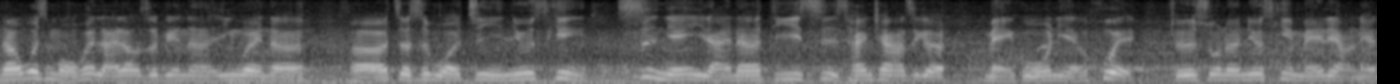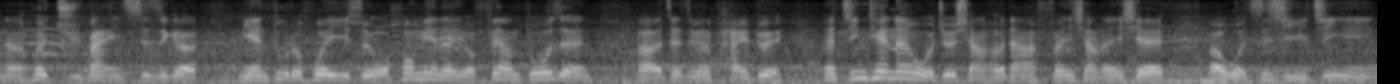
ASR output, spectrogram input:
那为什么我会来到这边呢？因为呢，呃，这是我经营 New Skin 四年以来呢第一次参加这个美国年会，就是说呢，New Skin 每两年呢会举办一次这个年度的会议，所以我后面呢有非常多人呃在这边排队。那今天呢，我就想和大家分享了一些呃我自己经营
